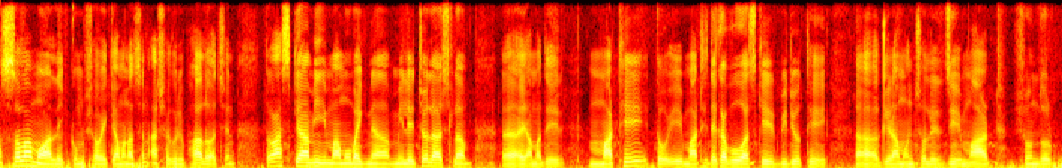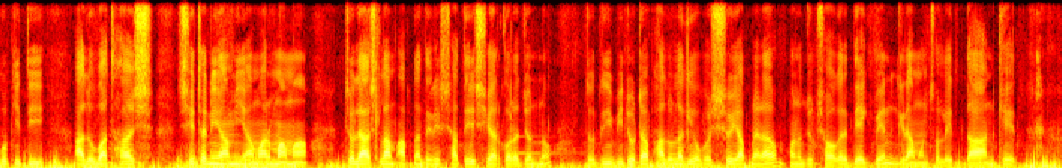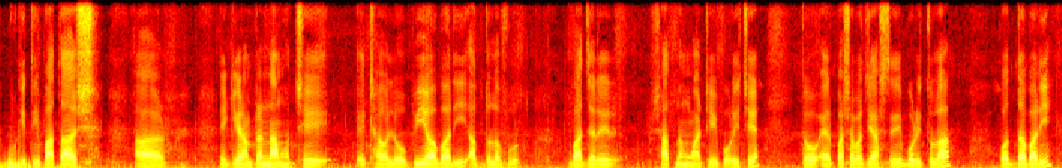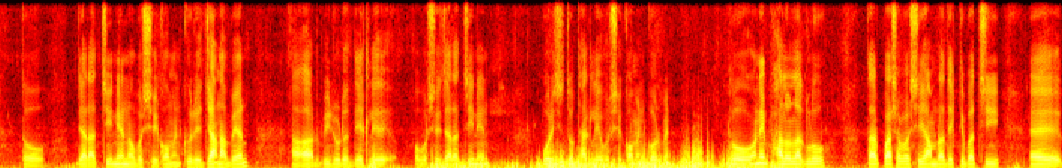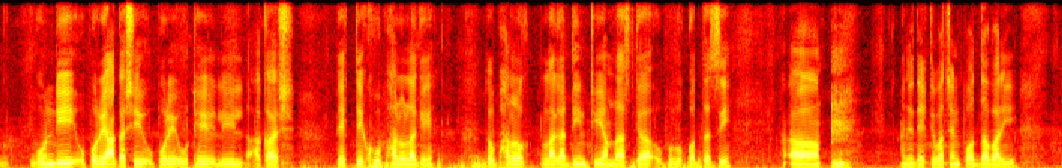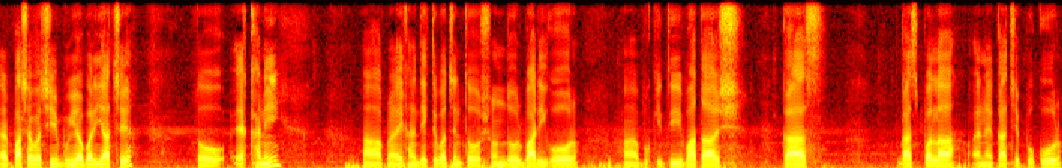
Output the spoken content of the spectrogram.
আসসালামু আলাইকুম, সবাই কেমন আছেন? আশা করি ভালো আছেন। তো আজকে আমি মামু বাইকনা মিলে চলে আসলাম আমাদের মাঠে। তো এই মাঠে দেখাবো আজকের ভিডিওতে গ্রাম অঞ্চলের যে মাঠ, সুন্দর প্রকৃতি, আলো বাতাস, সেটা নিয়ে আমি আমার মামা চলে আসলাম আপনাদের সাথে শেয়ার করার জন্য। যদি ভিডিওটা ভালো লাগে অবশ্যই আপনারা মনোযোগ সহকারে দেখবেন গ্রাম অঞ্চলের ধান, ক্ষেত, প্রকৃতি, বাতাস আর এই গ্রামটার নাম হচ্ছে, এটা হলো বিয়াবাড়ি আবদুল্লাপুর। বাজারের সাত নং মাঠে পড়েছে। তো এর পাশাপাশি আসছে বড়িতলা, পদ্মাবাড়ি। তো যারা চিনেন অবশ্যই কমেন্ট করে জানাবেন। আর ভিডিওটা দেখলে অবশ্যই যারা চিনেন, পরিচিত থাকলে অবশ্যই কমেন্ট করবেন। তো অনেক ভালো লাগল। তার পাশাপাশি আমরা দেখতে পাচ্ছি গন্ডি উপরে আকাশে উপরে উঠে নীল আকাশ দেখতে খুব ভালো লাগে। তো ভালো লাগার দিনটি আমরা আজকে উপভোগ করতেছি। যে দেখতে পাচ্ছেন পদ্মা বাড়ি এর পাশাপাশি ভুইয়া বাড়ি আছে। তো একখানেই আহ, আপনারা এখানে দেখতে পাচ্ছেন তো সুন্দর বাড়ি ঘর প্রকৃতি বাতাস গাছ গাছপালা অনেক আছে পুকুর।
